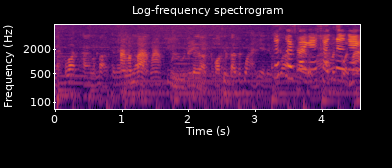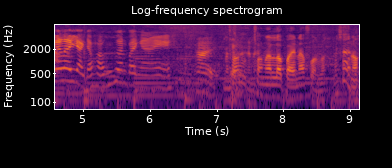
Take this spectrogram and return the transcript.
นะเพราะว่าทางลำบากใช่ไหมทางลำบากมากพี่รู้ได้แต่ไง ขอติดตามทุกวันเนี่ยก็เคยไปไงครั้งหนึ่งไงก็เลยอยากจะพาเพื่อนๆไปไง ใช่ช่วงช่วงนั้นเราไปหน้าฝนปะไม่ใช่เนาะ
